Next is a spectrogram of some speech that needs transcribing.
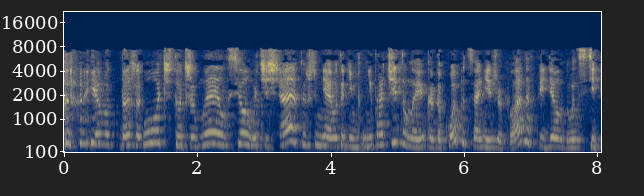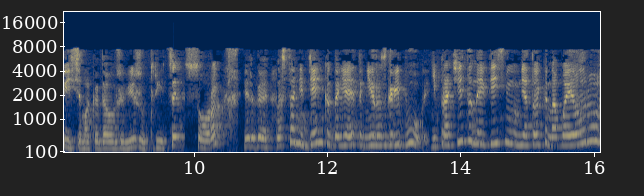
Я вот даже почту, Gmail, все вычищаю, потому что у меня вот эти непрочитанные, когда копятся, они же, ладно, в пределах 20 писем, а когда уже вижу 30, 40, я такая, настанет день, когда я это не разгребу. Непрочитанные письма у меня только на Mail.ru.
